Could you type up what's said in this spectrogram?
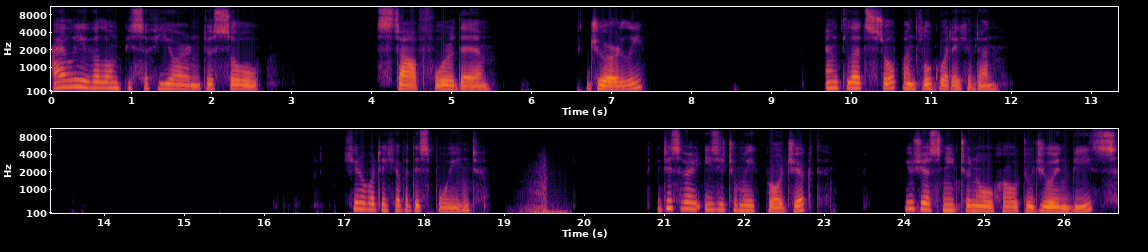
I leave a long piece of yarn to sew stuff for the jewelry and let's stop and look what I have done. Here what I have at this point. It is very easy to make project. You just need to know how to join beads,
